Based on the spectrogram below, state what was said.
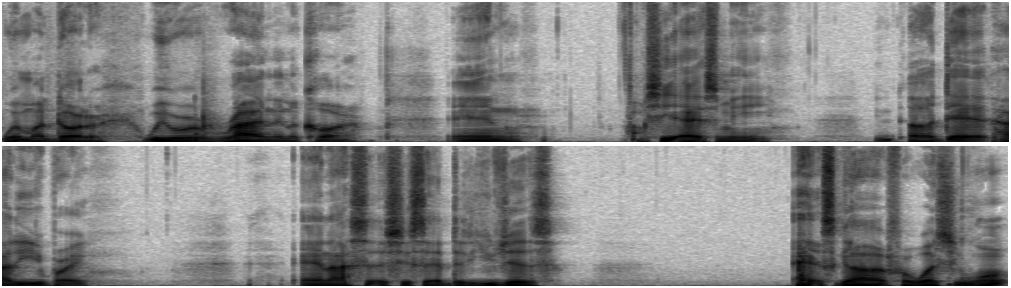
with my daughter. We were riding in a car and she asked me uh, dad how do you pray? And i said she said did you just ask god for what you want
